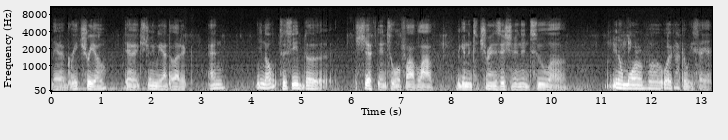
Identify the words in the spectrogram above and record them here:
They're a great trio. They're extremely athletic, and you know to see the shift into a 205 Live beginning to transition into uh, you know more of a what? How can we say it?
